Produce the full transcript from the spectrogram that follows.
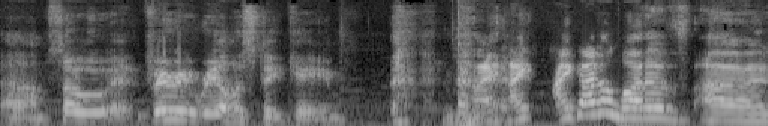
Um, so, uh, very realistic game. I, I, I got a lot of uh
